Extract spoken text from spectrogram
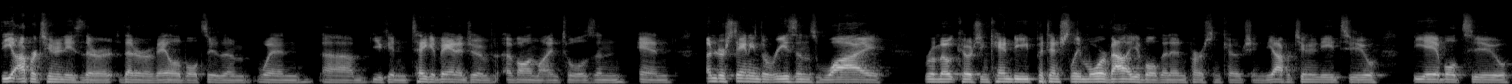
the opportunities that are that are available to them when um, you can take advantage of, of online tools and and understanding the reasons why remote coaching can be potentially more valuable than in-person coaching. The opportunity to be able to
